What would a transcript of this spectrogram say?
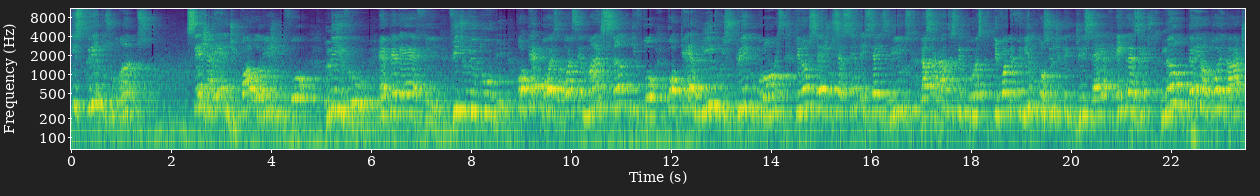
Escritos humanos, seja ele de qual origem que for, livro, é PDF, vídeo no YouTube, qualquer coisa, pode ser mais santo que for, qualquer livro escrito por homens que não sejam os 66 livros das Sagradas Escrituras, que foi definido no Conselho de, de Nicéia em 300, não tem autoridade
